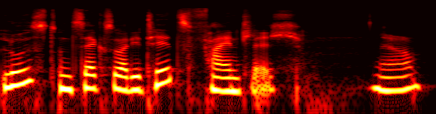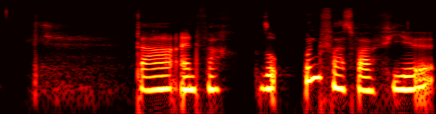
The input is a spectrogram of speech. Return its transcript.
lust- und sexualitätsfeindlich. Ja, da einfach so unfassbar viel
